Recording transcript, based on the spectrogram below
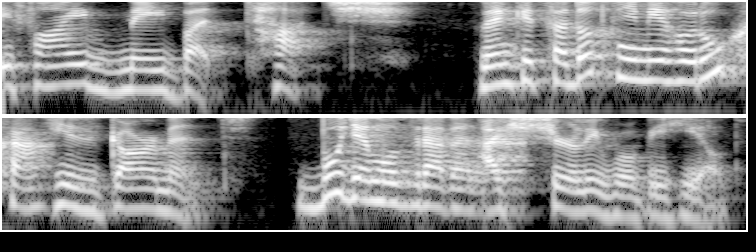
if I may but touch len keď sa dotknem jeho rúcha, his garment, budem uzdravená. I surely will be healed.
